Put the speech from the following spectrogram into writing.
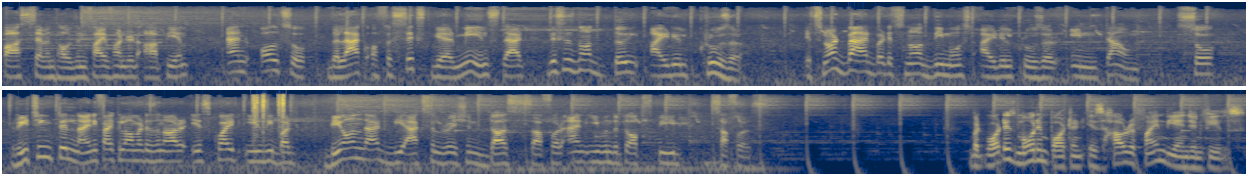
past 7500 RPM and also the lack of a sixth gear means that this is not the ideal cruiser. It's not bad but it's not the most ideal cruiser in town. So reaching till 95 kilometers an hour is quite easy but beyond that the acceleration does suffer and even the top speed suffers. But what is more important is how refined the engine feels.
